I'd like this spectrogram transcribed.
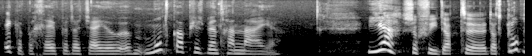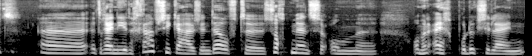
Ik heb begrepen dat jij mondkapjes bent gaan naaien. Ja, Sophie, dat, uh, dat klopt. het Reinier de Graaf ziekenhuis in Delft zocht mensen om, om een eigen productielijn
